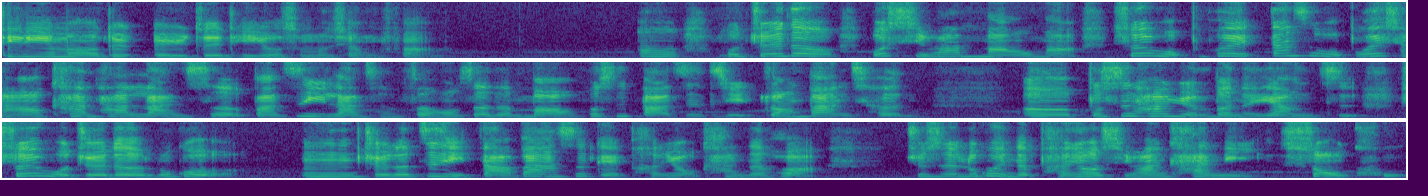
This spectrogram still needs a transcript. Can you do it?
弟弟猫对于这题有什么想法？嗯，我觉得我喜欢猫嘛，所以我不会，但是我不会想要看它染色，把自己染成粉红色的猫，或是把自己装扮成，呃，不是它原本的样子。所以我觉得，如果嗯，觉得自己打扮是给朋友看的话，就是如果你的朋友喜欢看你受苦，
